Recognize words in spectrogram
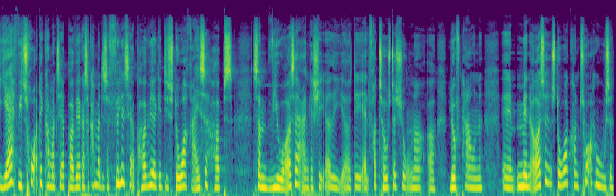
ja, vi tror, det kommer til at påvirke, og så kommer det selvfølgelig til at påvirke de store rejsehubs, som vi jo også er engageret i, og det er alt fra togstationer og lufthavne, øhm, men også store kontorhuse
